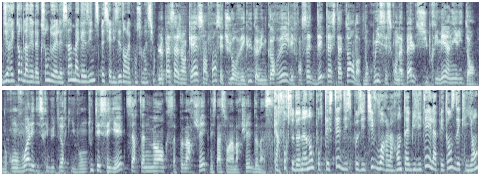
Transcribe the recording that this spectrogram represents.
directeur de la rédaction de LSA, magazine spécialisé dans la consommation. Le passage en caisse en France est toujours vécu comme une corvée. Les Français détestent attendre. Donc oui, c'est ce qu'on appelle supprimer un irritant. Donc on voit les distributeurs qui vont tout essayer. Certainement que ça peut marcher, mais pas sur un marché de masse. Carrefour se donne un an pour tester ce dispositif, voir la rentabilité et l'appétence des clients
